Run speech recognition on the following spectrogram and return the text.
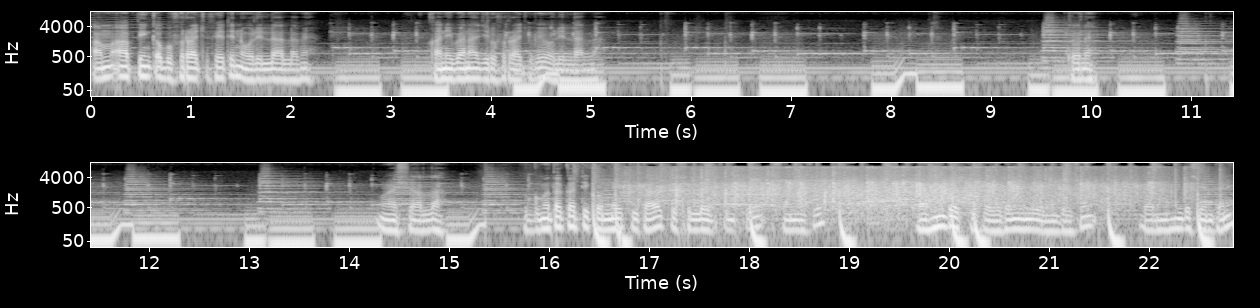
amma aappiin qabu ofirraa cufeetiin waliin laallame. Kan banaa jiru ofirraa cufee waliin laalla. Tole maashaallah dhuguma takkatti konneektii ta'a jechuun sillee saniifu waa hunda itti fayyadamuu ni. Dandeessan waanuma hunda seentanii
